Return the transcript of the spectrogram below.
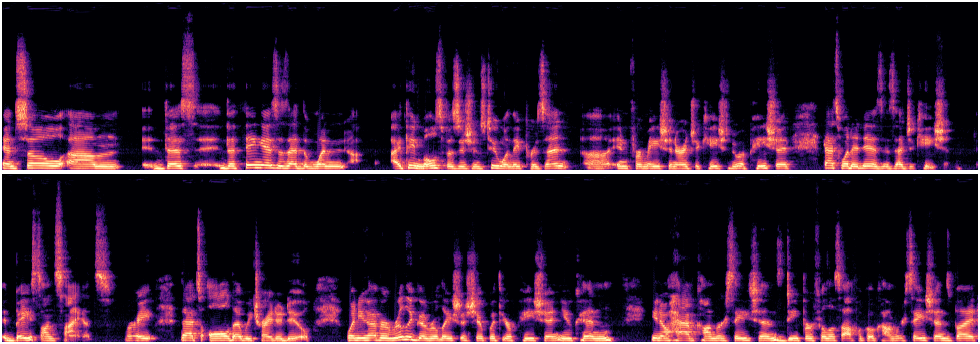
And so um, this the thing is is that the, when I think most physicians too, when they present uh, information or education to a patient, that's what it is, is education based on science, right? That's all that we try to do. When you have a really good relationship with your patient, you can, you know, have conversations, deeper philosophical conversations, but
